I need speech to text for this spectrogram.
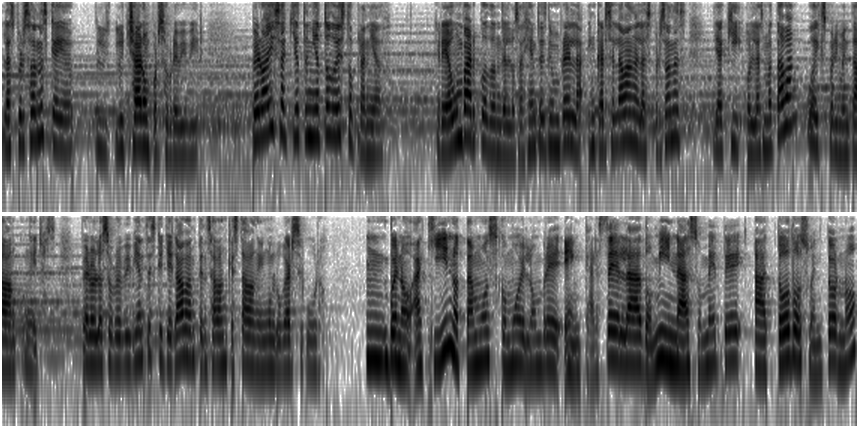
las personas que lucharon por sobrevivir. Pero Isaac ya tenía todo esto planeado. Creó un barco donde los agentes de Umbrella encarcelaban a las personas y aquí o las mataban o experimentaban con ellas. Pero los sobrevivientes que llegaban pensaban que estaban en un lugar seguro. Mm, Bueno, aquí notamos cómo el hombre encarcela, domina, somete a todo su entorno,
